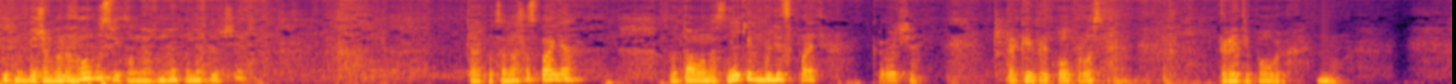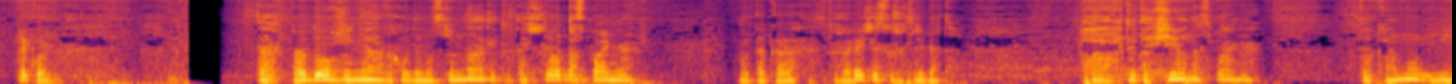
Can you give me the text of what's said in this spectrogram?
Тут ми біжимо на гору, світло не, не включив. Так, оце наша спальня. Вот там у нас некит будет спать. Короче, такий прикол просто. Третій поверх. Ну, прикольно. Так, продовження. Виходимо з кімнати. Тут ще одна спальня. Ось така. Теж речі сушать, ребята. О, Тут ще одна спальня. Така, ну і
